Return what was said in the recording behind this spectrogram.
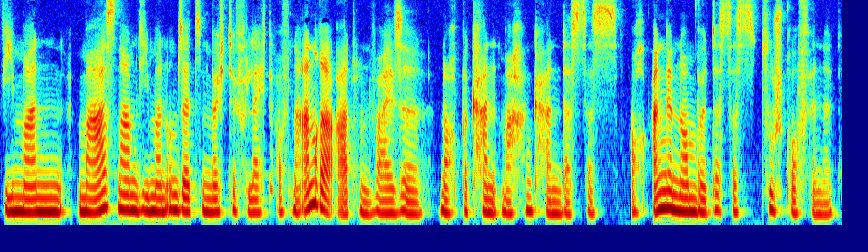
wie man Maßnahmen, die man umsetzen möchte, vielleicht auf eine andere Art und Weise noch bekannt machen kann, dass das auch angenommen wird, dass das Zuspruch findet?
